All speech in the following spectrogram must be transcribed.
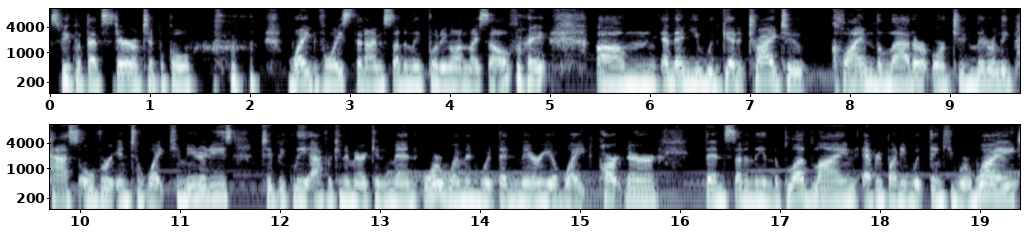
speak with that stereotypical white voice that I'm suddenly putting on myself, right? Um, and then you would get it, try to climb the ladder or to literally pass over into white communities. Typically, African American men or women would then marry a white partner. Then, suddenly, in the bloodline, everybody would think you were white.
